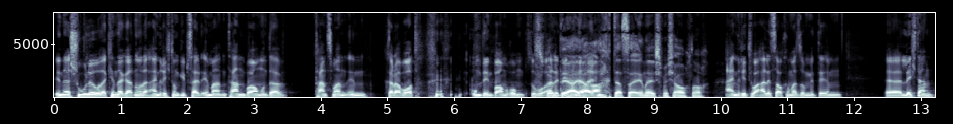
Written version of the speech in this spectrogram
In der Schule oder Kindergarten oder Einrichtung gibt's halt immer einen Tannenbaum und da tanzt man in Charavot um den Baum rum, so wo Stimmt, alle die ja, Hände ja, halten. Ach, das erinnere ich mich auch noch. Ein Ritual ist auch immer so mit dem äh, Lichtern.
